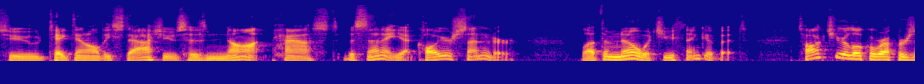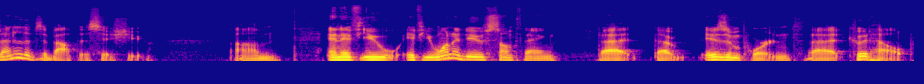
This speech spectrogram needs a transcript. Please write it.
to take down all these statues has not passed the Senate yet. Call your senator. Let them know what you think of it. Talk to your local representatives about this issue. Um, and if you if you want to do something that that is important that could help,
